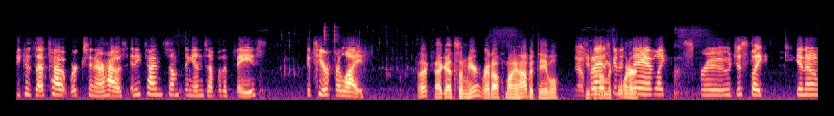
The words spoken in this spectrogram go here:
because that's how it works in our house. Anytime something ends up with a face, it's here for life. To. Look, I got some here right off my Hobbit table. No, Keep but it I on was the gonna corner. say I have like screw, just like you know,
